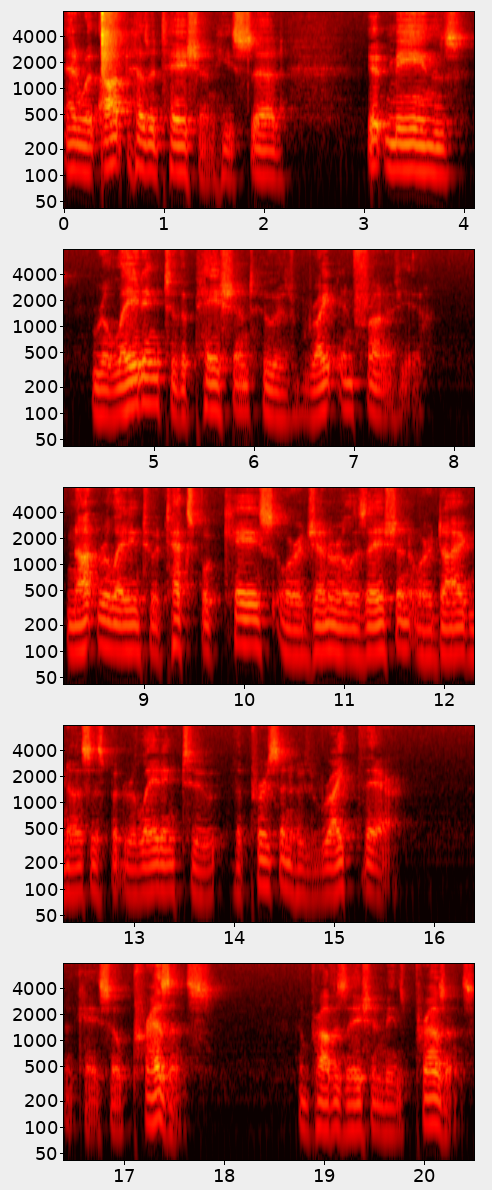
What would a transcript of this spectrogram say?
And without hesitation, he said, it means relating to the patient who is right in front of you, not relating to a textbook case or a generalization or a diagnosis, but relating to the person who's right there Okay, so presence. Improvisation means presence.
